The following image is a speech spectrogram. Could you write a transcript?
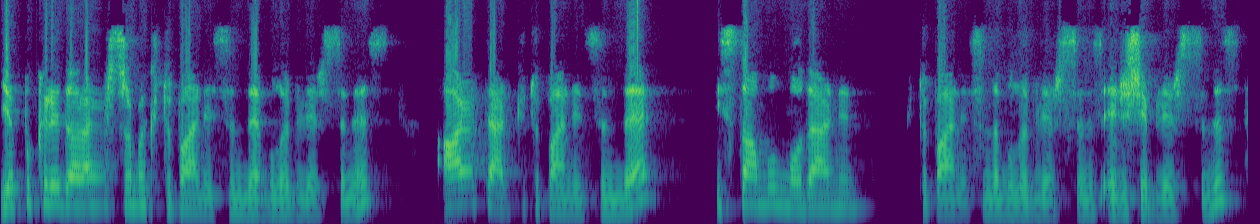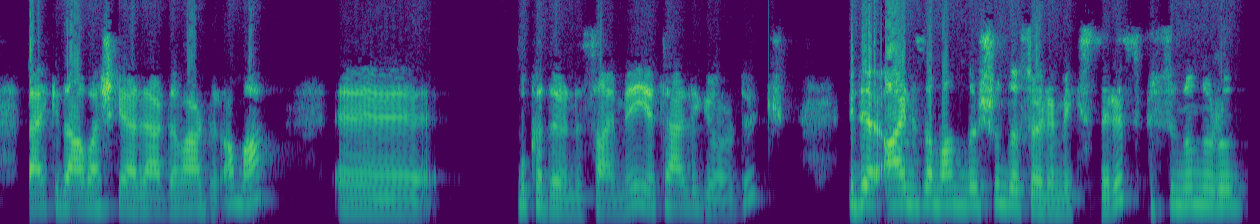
Yapı Kredi Araştırma Kütüphanesi'nde bulabilirsiniz. Arter Kütüphanesi'nde, İstanbul Modern'in kütüphanesinde bulabilirsiniz, erişebilirsiniz. Belki daha başka yerlerde vardır ama e, bu kadarını saymayı yeterli gördük. Bir de aynı zamanda şunu da söylemek isteriz. Füsun Nur'un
